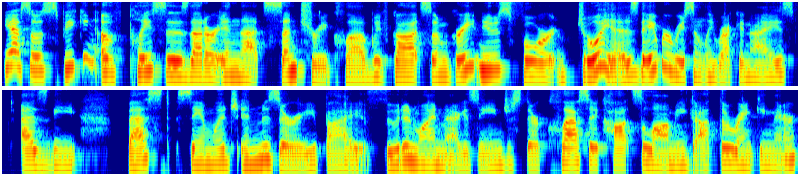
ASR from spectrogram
Yeah. So, speaking of places that are in that Century Club, we've got some great news for Gioia's. They were recently recognized as the best sandwich in Missouri by Food and Wine magazine. Just their classic hot salami got the ranking there.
